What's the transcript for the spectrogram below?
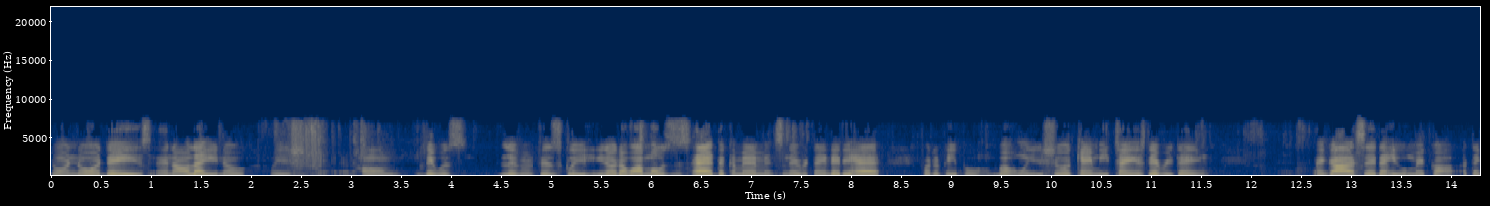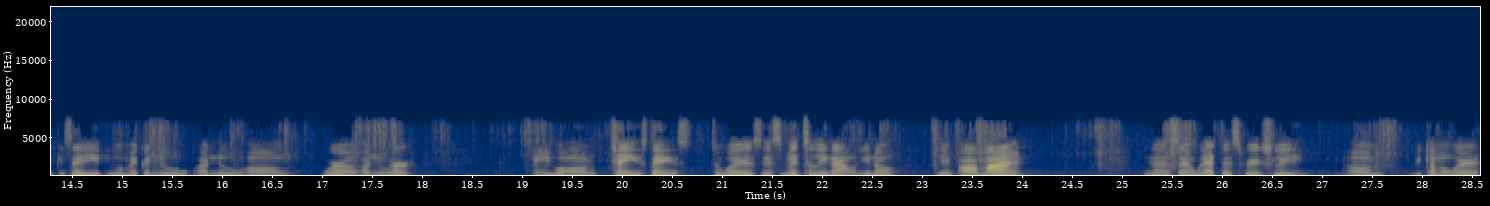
during Noah days and all that, you know, when you, um, they was living physically, you know, that why Moses had the commandments and everything that he had for the people. But when Yeshua came, he changed everything, and God said that He will make a, I think He said He, he will make a new, a new um world, a new earth, and He will um change things to where it's, it's mentally now, you know, our mind. You know what I'm saying? We have to spiritually um become aware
